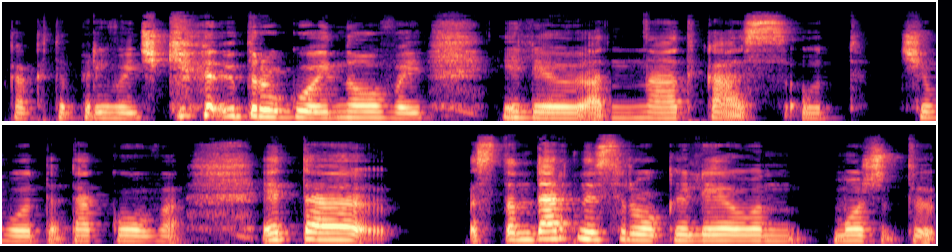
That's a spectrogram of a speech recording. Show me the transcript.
как-то привычки другой, новой, или на отказ от чего-то такого. Это стандартный срок или он может э,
